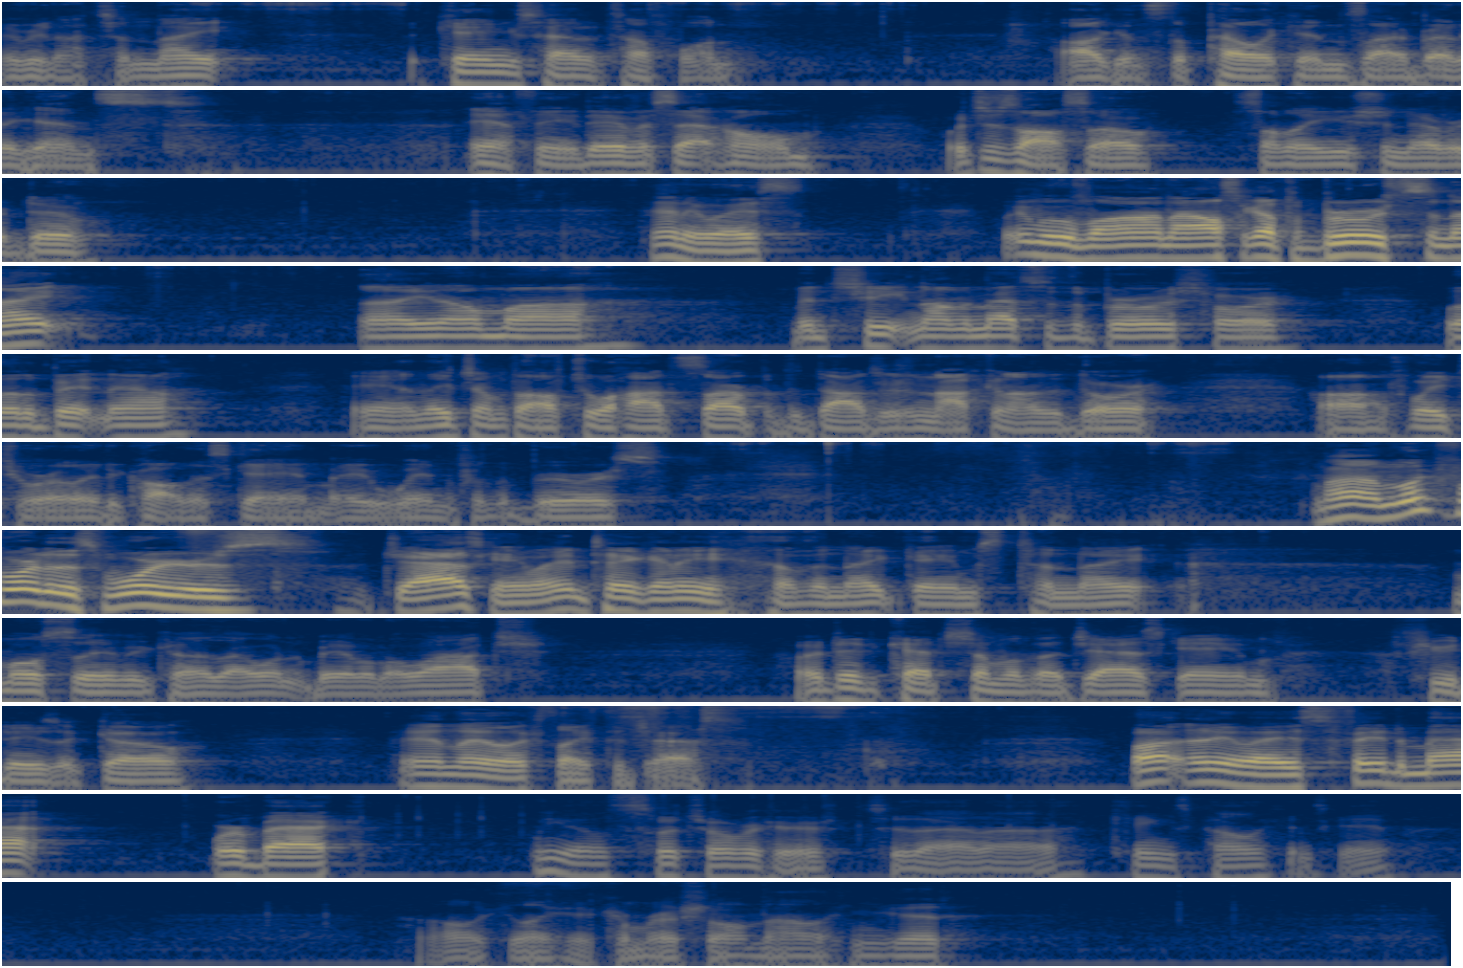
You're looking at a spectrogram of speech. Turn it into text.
Maybe not tonight. The Kings had a tough one uh, against the Pelicans. I bet against Anthony Davis at home, which is also something you should never do. Anyways, we move on. I also got the Brewers tonight. Uh, you know, I'm uh, been cheating on the Mets with the Brewers for a little bit now, and they jumped off to a hot start, but the Dodgers are knocking on the door. Uh, it's way too early to call this game a win for the Brewers. Well, I'm looking forward to this Warriors Jazz game. I didn't take any of the night games tonight, mostly because I wouldn't be able to watch. I did catch some of the Jazz game a few days ago, and they looked like the Jazz. But anyways, fade to Matt. We're back. You know, switch over here to that uh, Kings Pelicans game. Oh, looking like a commercial. Not looking good.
